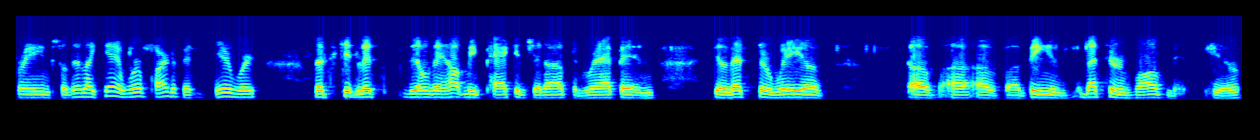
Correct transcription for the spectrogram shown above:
framed. So they're like, yeah, we're a part of it. Here we're let's get let's you know they help me package it up and wrap it and you know that's their way of of uh, of uh, being in, that's their involvement you know?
